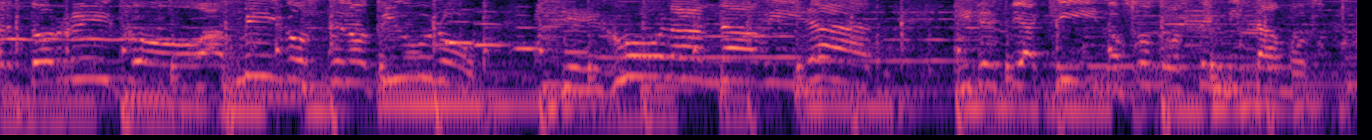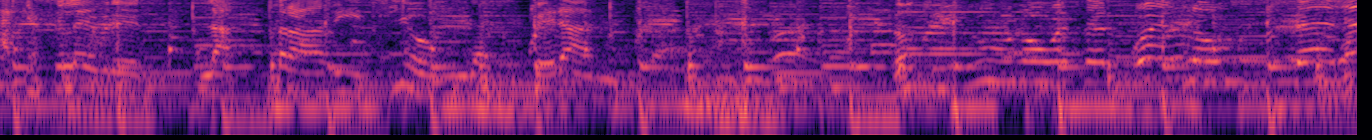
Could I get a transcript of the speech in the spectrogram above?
Puerto Rico, amigos de Noti1, llegó la Navidad y desde aquí nosotros te invitamos a que celebres la tradición y la esperanza. Noti1 es el pueblo, celebra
